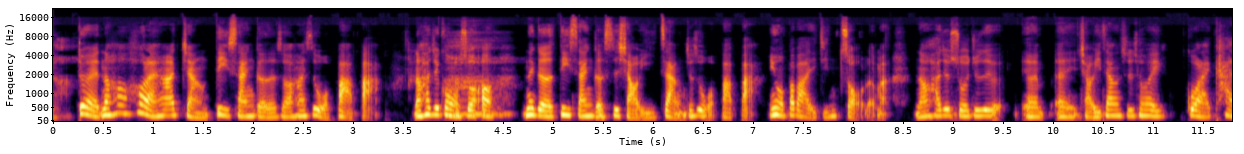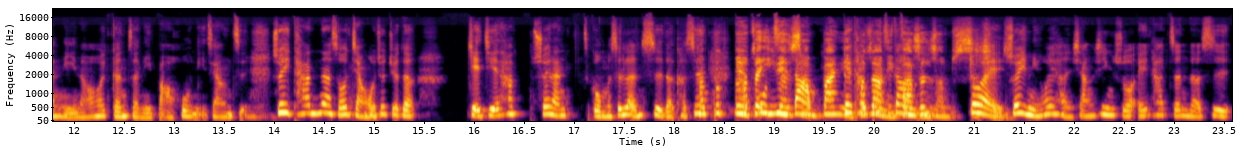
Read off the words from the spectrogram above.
啊。对，然后后来他讲第三个的时候，他是我爸爸，然后他就跟我说：“哦啊，那个第三个是小姨丈，就是我爸爸，因为我爸爸已经走了嘛。”然后他就说：“就是呃呃，小姨丈是说会过来看你，然后会跟着你保护你这样子。”所以他那时候讲，我就觉得。姐姐她虽然我们是认识的，可是她不没有在医院知道上班对她不知道她知道你发生什么事对，所以你会很相信说，诶，她真的是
